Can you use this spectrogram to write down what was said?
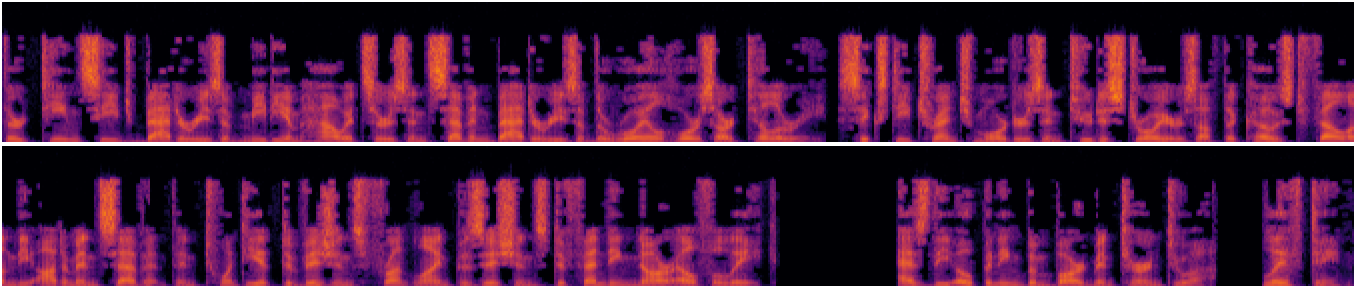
13 siege batteries of medium howitzers and seven batteries of the Royal Horse Artillery, 60 trench mortars and two destroyers off the coast fell on the Ottoman 7th and 20th Division's frontline positions defending Nahr el Faliq. As the opening bombardment turned to a lifting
